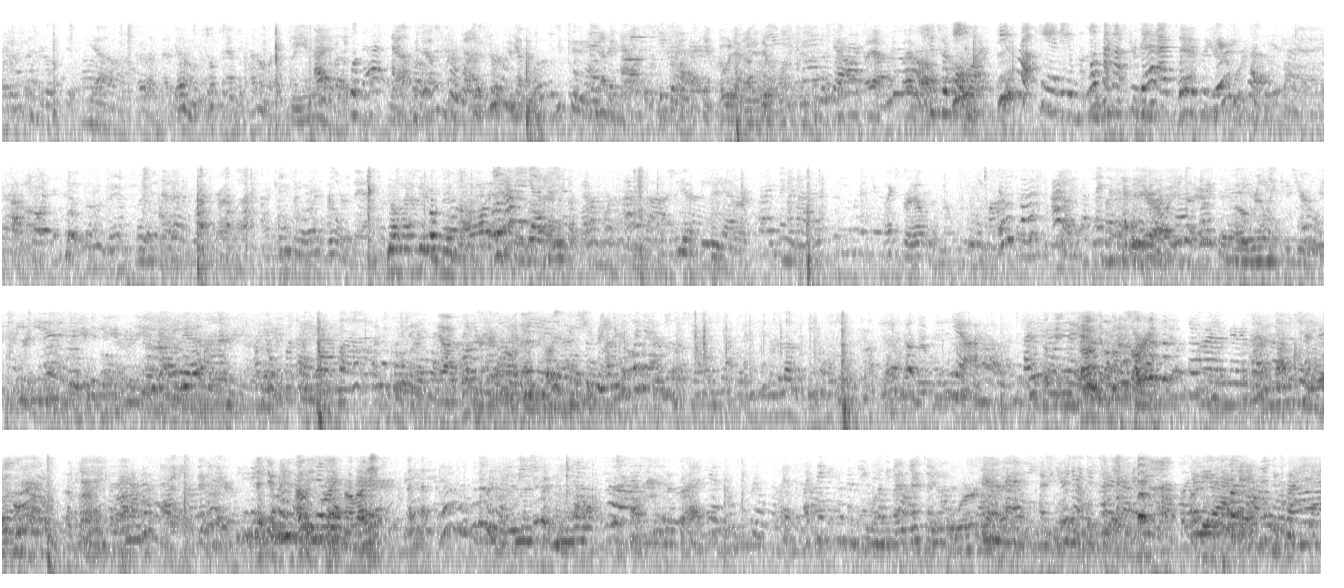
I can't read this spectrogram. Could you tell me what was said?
He, he brought candy, and once I got through that, I waited for Jerry to come. You'll have to get Well, yeah, he was, uh, the, uh, thing that- Thanks for helping. It was fun. I, You're always there. Oh, really? Cause you're. Yeah, I wondered how that. Yeah. Okay, I'm sorry. I was fine, all righty. Thanks for helping. Oh, I love that. You guys are great. That was a good conference. Hey, Chief. Thank you.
